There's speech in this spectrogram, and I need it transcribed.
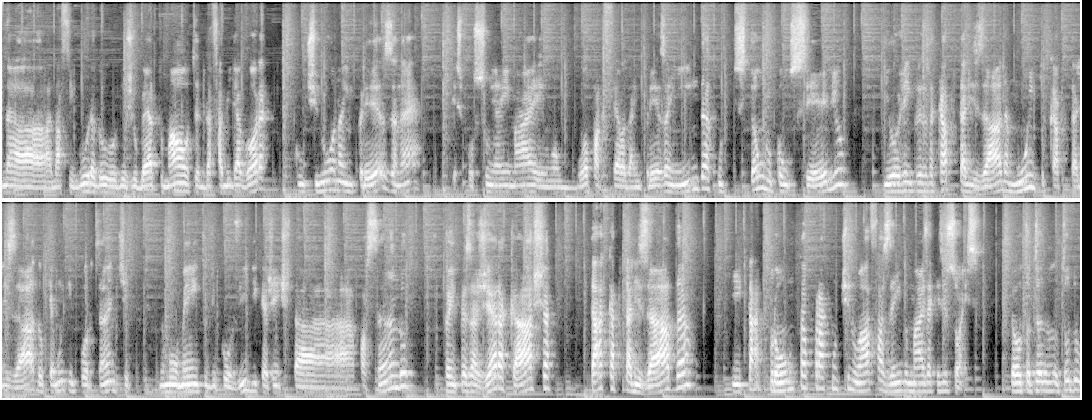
na, na figura do, do Gilberto Malta, da família agora, continua na empresa, né? Eles possuem aí mais uma boa parcela da empresa ainda, estão no conselho e hoje a empresa está capitalizada, muito capitalizada, o que é muito importante no momento de Covid que a gente está passando. Então a empresa gera caixa, está capitalizada e está pronta para continuar fazendo mais aquisições. Então, eu estou dando todo,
